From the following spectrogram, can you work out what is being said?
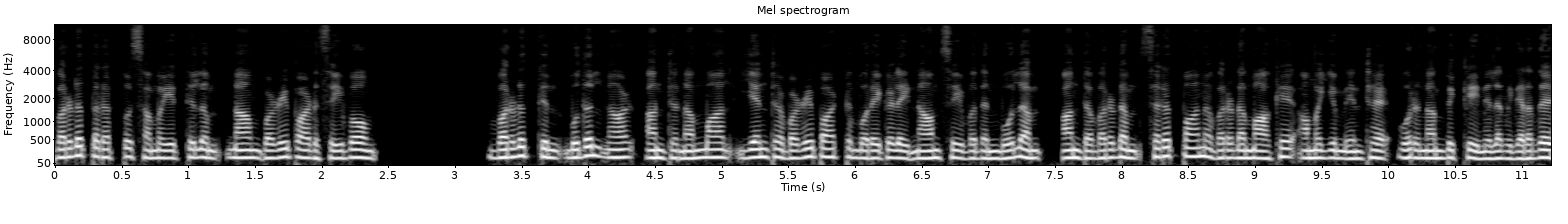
வருடப்பிறப்பு சமயத்திலும் நாம் வழிபாடு செய்வோம். வருடத்தின் முதல் நாள் அன்று நம்மால் இயன்ற வழிபாட்டு முறைகளை நாம் செய்வதன் மூலம் அந்த வருடம் சிறப்பான வருடமாக அமையும் என்ற ஒரு நம்பிக்கை நிலவுகிறது.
